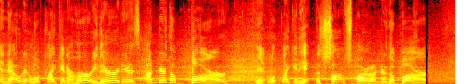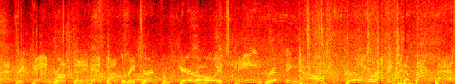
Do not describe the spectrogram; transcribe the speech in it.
and out. It looked like in a hurry. There it is under the bar. It looked like it hit the soft spot under the bar. Patrick Kane dropped it ahead, got the return from Caro. It's Kane drifting now, curling around behind a back pass.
